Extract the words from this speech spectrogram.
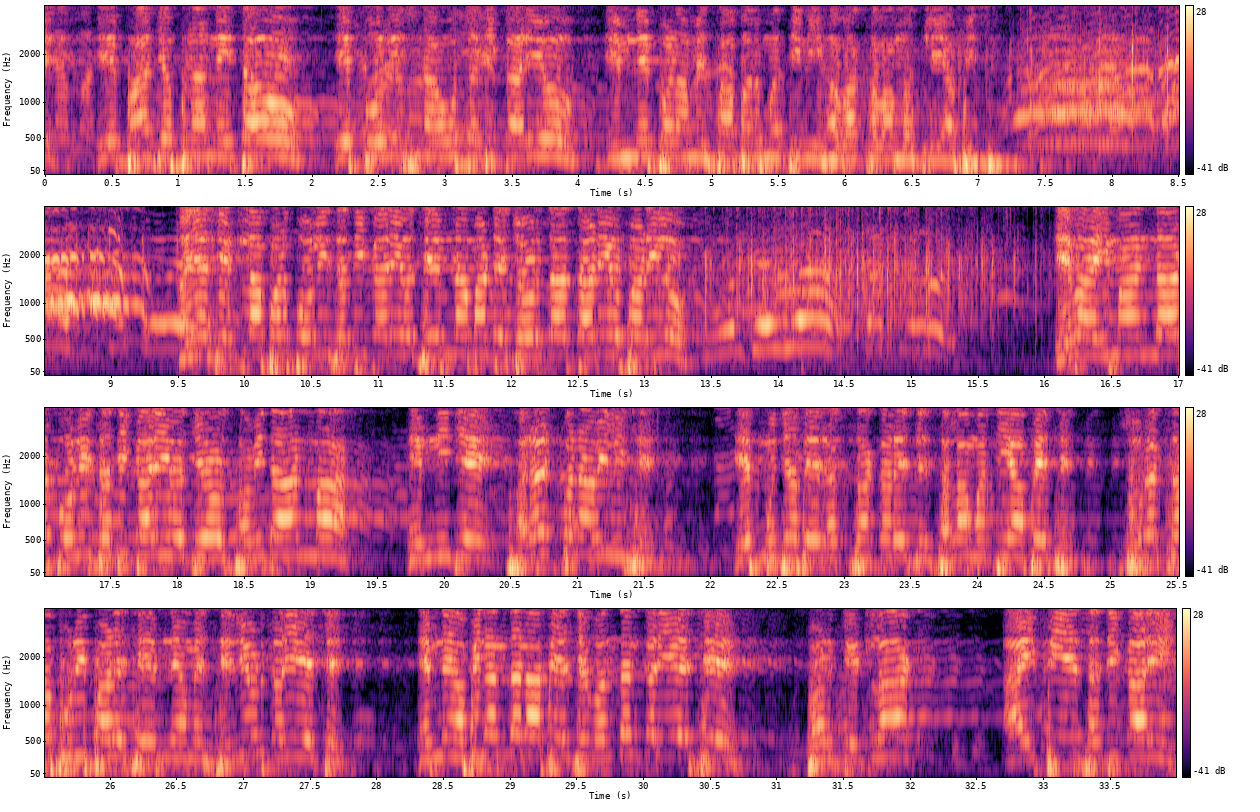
એ ભાજપના નેતાઓ એ પોલીસના ઉચ્ચ અધિકારીઓ એમને પણ અમે સાબરમતીની હવા ખાવા મોકલી આપીશું. અહીંયા જેટલા પણ પોલીસ અધિકારીઓ છે, એમના માટે જોરદાર તાળીઓ પાડી લો. એવા ઈમાનદાર પોલીસ અધિકારીઓ જેઓ સંવિધાનમાં એમની જે ફરજ બનાવેલી છે, એ મુજબ એ રક્ષા કરે છે, સલામતી આપે છે, સુરક્ષા પૂરી પાડે છે, એમને અમે સેલ્યુટ કરીએ છીએ એમને અભિનંદન આપીએ છીએ વંદન કરીએ છીએ પણ કેટલાક આઈપીએસ અધિકારી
